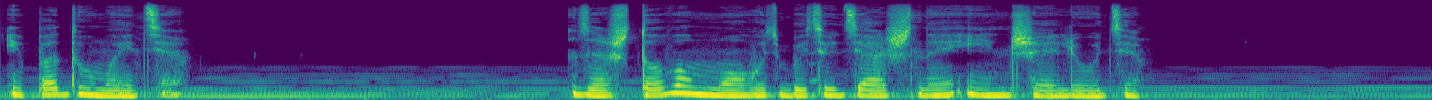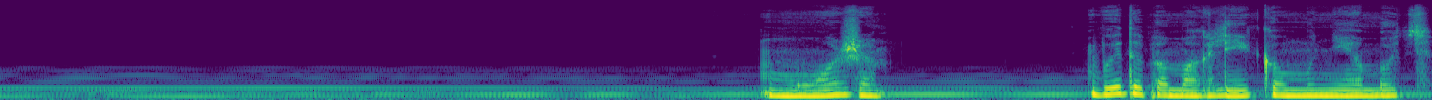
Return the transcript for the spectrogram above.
і падумайце, за што вам могуць быць удзячныя іншыя людзі. Можа, вы дапамаглі каму-небудзь.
